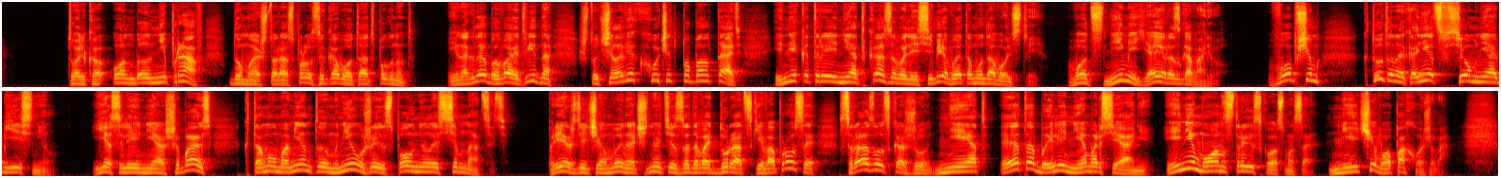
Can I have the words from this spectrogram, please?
Только он был неправ, думая, что расспросы кого-то отпугнут. Иногда бывает видно, что человек хочет поболтать, и некоторые не отказывали себе в этом удовольствии. Вот с ними я и разговаривал. В общем, Кто-то, наконец, все мне объяснил. Если не ошибаюсь, к тому моменту мне уже исполнилось 17. Прежде чем вы начнете задавать дурацкие вопросы, сразу скажу «нет, это были не марсиане и не монстры из космоса. Ничего похожего».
